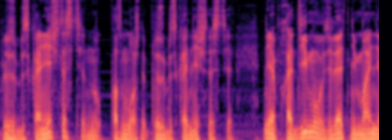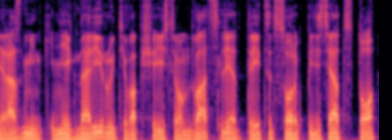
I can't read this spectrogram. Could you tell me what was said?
плюс бесконечности, ну, возможно, плюс бесконечности, необходимо уделять внимание разминке. Не игнорируйте вообще, если вам 20 лет, 30, 40, 50, 100,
